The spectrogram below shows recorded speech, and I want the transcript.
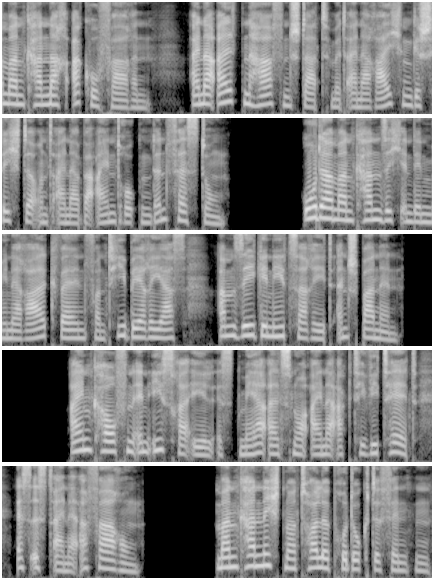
man kann nach Akko fahren, einer alten Hafenstadt mit einer reichen Geschichte und einer beeindruckenden Festung. Oder man kann sich in den Mineralquellen von Tiberias am See Genezareth entspannen. Einkaufen in Israel ist mehr als nur eine Aktivität, es ist eine Erfahrung. Man kann nicht nur tolle Produkte finden,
